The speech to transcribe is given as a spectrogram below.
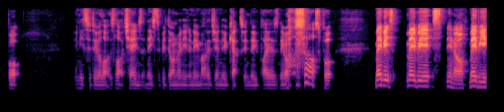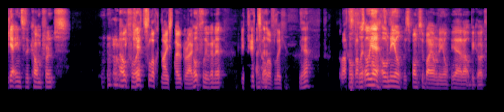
but. We need to do a lot. There's a lot of change that needs to be done. We need a new manager, new captain, new players, new all sorts. But maybe it's maybe it's you know maybe you get into the conference. hopefully, Your kits look nice though, Greg. Hopefully, we're gonna. Your kits are uh, lovely. Yeah, that's, Hopefully. that's oh yeah, positive. O'Neill. It's sponsored by O'Neill. Yeah, that'll be good.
